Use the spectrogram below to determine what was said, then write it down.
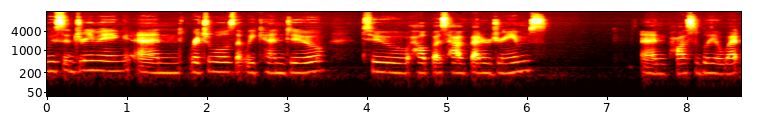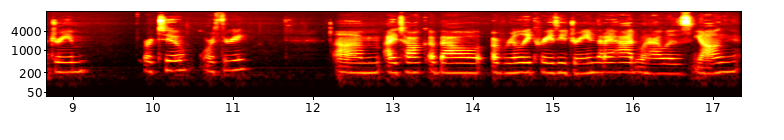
lucid dreaming and rituals that we can do to help us have better dreams and possibly a wet dream or two or three. Um, I talk about a really crazy dream that I had when I was young,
